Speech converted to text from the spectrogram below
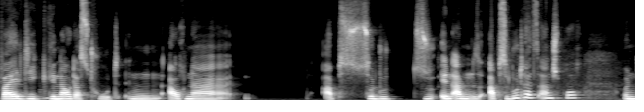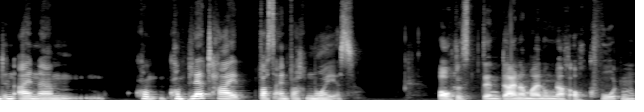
weil die genau das tut. In auch einer absolut, in einem Absolutheitsanspruch und in einer Kom Komplettheit, was einfach neu ist. Braucht es denn deiner Meinung nach auch Quoten?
